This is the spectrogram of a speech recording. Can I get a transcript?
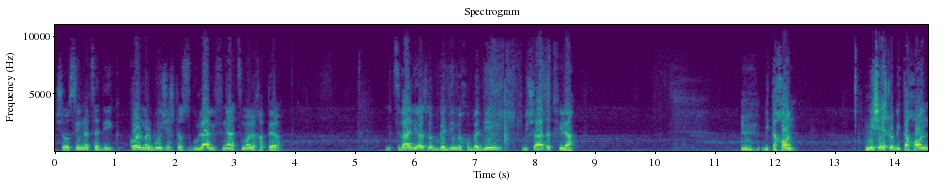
שעושים לצדיק, כל מלבוש יש לו סגולה בפני עצמו לכפר. מצווה להיות לו בגדים מכובדים בשעת התפילה. ביטחון מי שיש לו ביטחון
